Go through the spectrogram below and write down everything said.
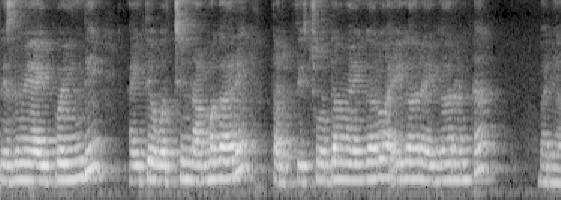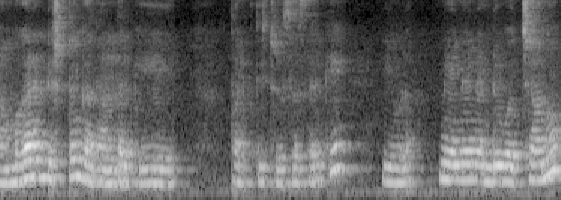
నిజమే అయిపోయింది. అయితే వచ్చింది అమ్మగారే తలుపు తీసి చూద్దాం అయ్యగారు అయ్యగారు అయ్యగారు అంట. మరి అమ్మగారు అంటే ఇష్టం కదా అందరికీ. తలుపు తీసి చూసేసరికి ఈవిడ నేనేనండి వచ్చాను.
